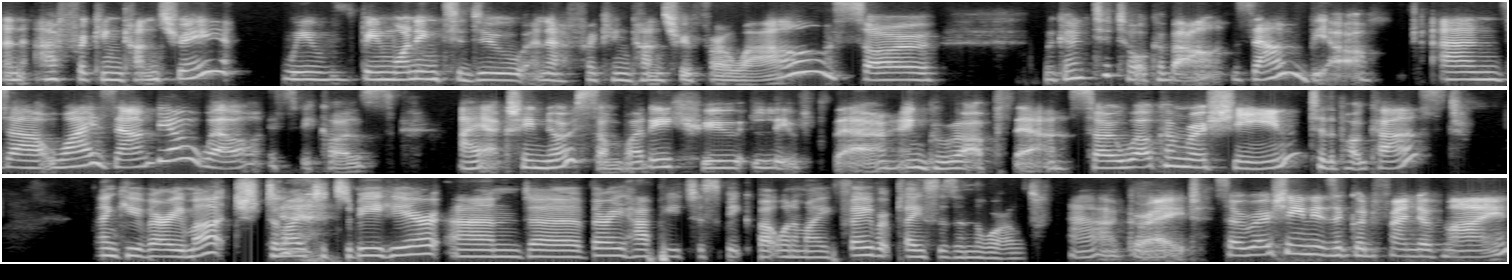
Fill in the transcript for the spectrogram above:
an African country we've been wanting to do an African country for a while. So we're going to talk about Zambia. And uh, why Zambia? Well, it's because I actually know somebody who lived there and grew up there. So welcome, Roisin, to the podcast. Thank you very much. Delighted to be here and uh, very happy to speak about one of my favorite places in the world. Ah, great. So, Roisin is a good friend of mine.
